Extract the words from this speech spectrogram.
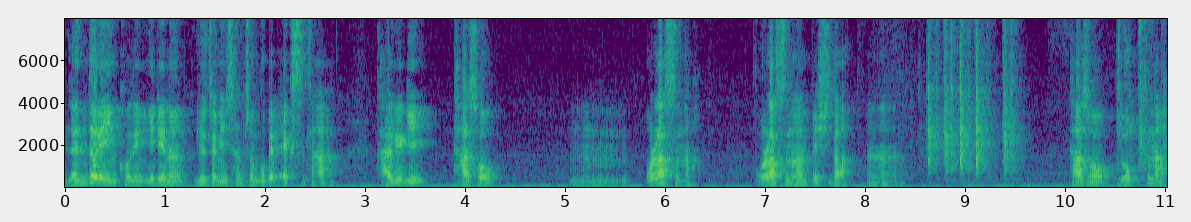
rendering encoding 1위는 여전히 3900X다. 가격이 다소 음, 올랐으나 올랐으나 뺍시다. 어. 다소 높으나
